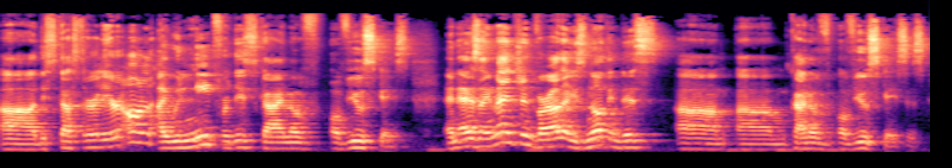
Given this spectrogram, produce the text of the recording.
uh, discussed earlier on. I will need for this kind of, of use case. And as I mentioned, Varada is not in this um, um, kind of, of use cases.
